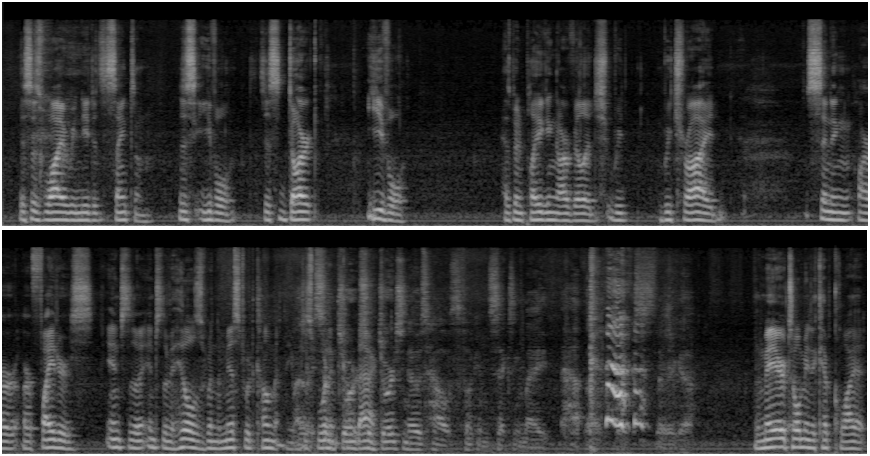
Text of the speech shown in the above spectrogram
this is why we needed the sanctum. This evil, this dark evil has been plaguing our village. We we tried sending our, our fighters into the into the hills when the mist would come and they By just way, wouldn't so George, come back. So George knows how fucking sexy my hat is. there we go. The mayor told me to keep quiet.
